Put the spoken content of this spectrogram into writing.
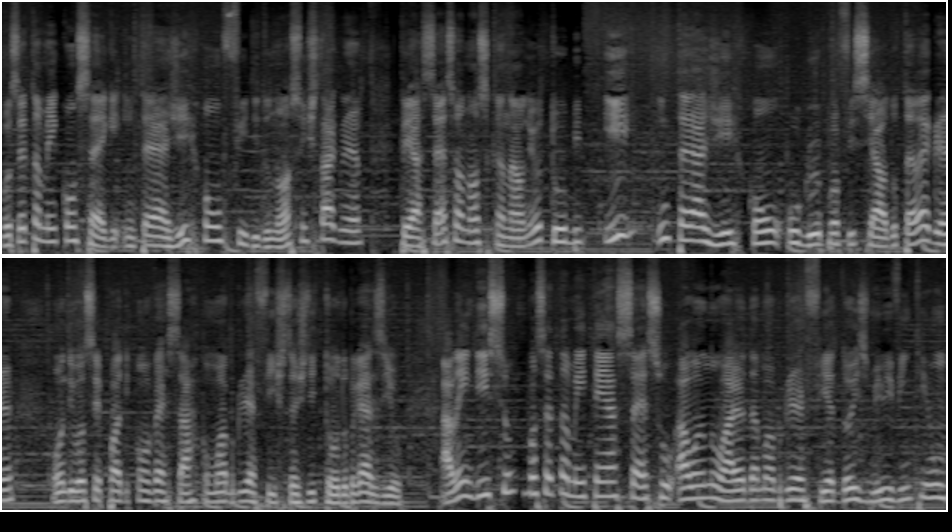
você também consegue interagir com o feed do nosso Instagram, ter acesso ao nosso canal no YouTube e interagir com o grupo oficial do Telegram, onde você pode conversar com mobigrafistas de todo o Brasil. Além disso, você também tem acesso ao Anuário da Mobigrafia 2021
